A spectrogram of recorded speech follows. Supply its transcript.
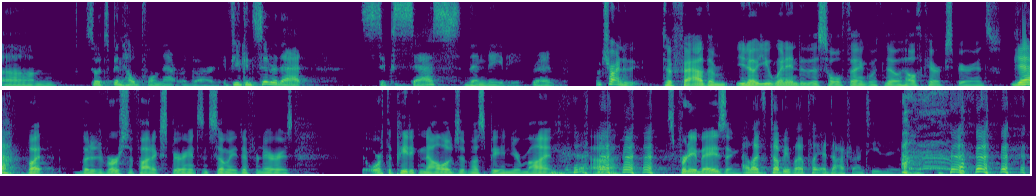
Um, so it's been helpful in that regard. If you consider that success, then maybe right. I'm trying to to fathom. You know, you went into this whole thing with no healthcare experience. Yeah, but but a diversified experience in so many different areas the orthopedic knowledge that must be in your mind. Uh, it's pretty amazing. I like to tell people I play a doctor on TV.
